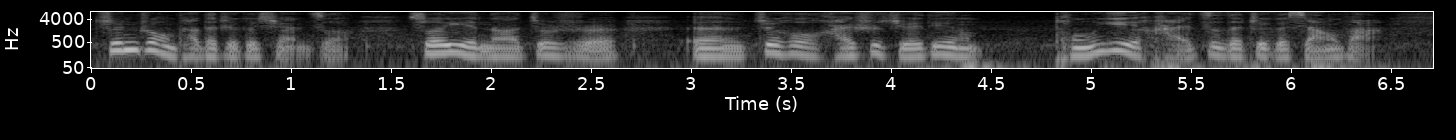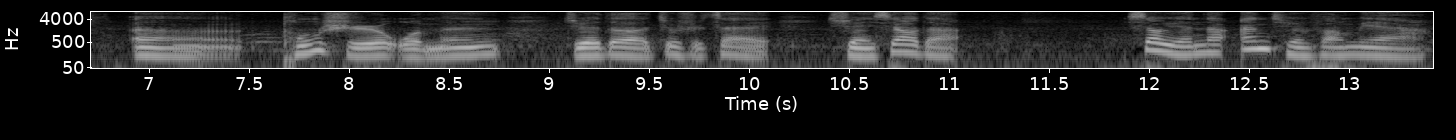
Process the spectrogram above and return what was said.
尊重他的这个选择。所以呢，就是嗯，最后还是决定同意孩子的这个想法。嗯，同时我们觉得就是在选校的校园的安全方面啊。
